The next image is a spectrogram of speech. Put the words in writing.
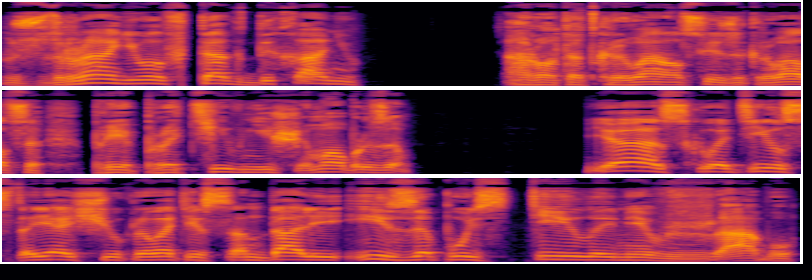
вздрагивал в такт дыханию а рот открывался и закрывался препротивнейшим образом. Я схватил стоящую у кровати сандалии и запустил ими в жабу.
